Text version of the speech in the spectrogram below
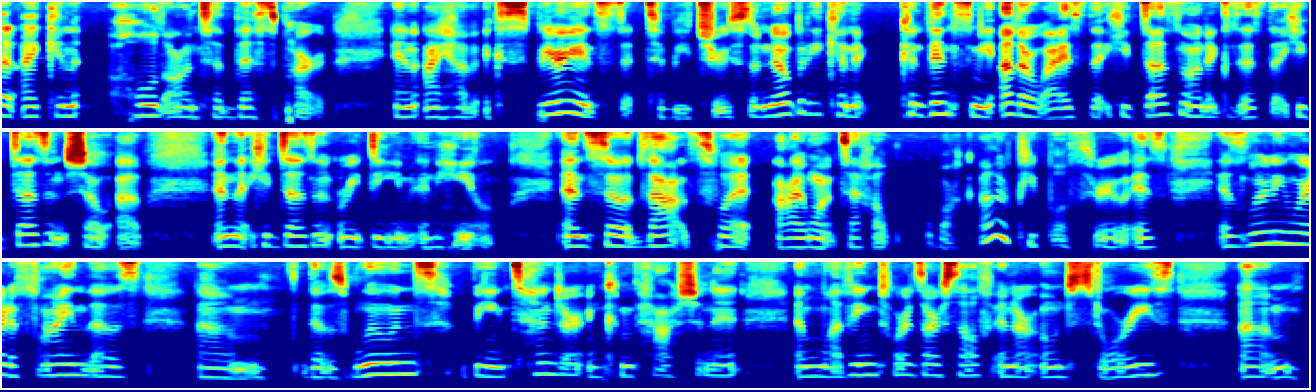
that I can hold on to this part. And I have experienced it to be true. So nobody can convince me otherwise that he does not exist, that he doesn't show up, and that he doesn't redeem and heal. And so that's what I want to help walk other people through is is learning where to find those um, those wounds, being tender and compassionate and loving towards ourselves and our own stories. Um,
